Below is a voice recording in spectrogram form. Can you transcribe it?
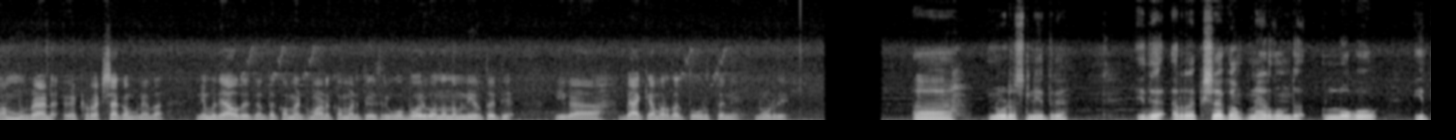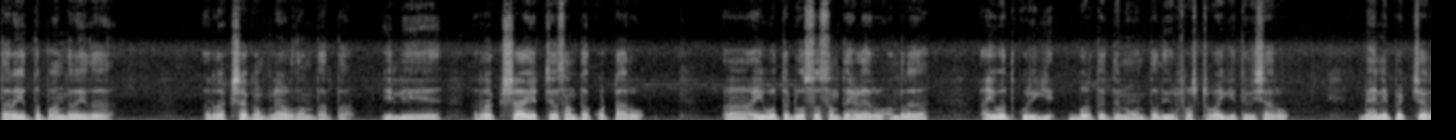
ನಮ್ಮ ಬ್ರ್ಯಾಂಡ್ ರಕ್ಷಾ ಕಂಪ್ನಿಯದ ನಿಮ್ಮದು ಯಾವುದೈತೆ ಅಂತ ಕಮೆಂಟ್ ಮಾಡಿ ಕಮೆಂಟ್ ತಿಳಿಸ್ರಿ. ಒಬ್ಬೊಬ್ರಿಗೆ ಒಂದೊಂದು ನಮೂನಿ ಇರ್ತೈತಿ. ಈಗ ಬ್ಯಾಕ್ ಕ್ಯಾಮ್ರದಾಗ ತೋರಿಸ್ತೇನೆ, ನೋಡಿರಿ. ನೋಡ್ರಿ ಸ್ನೇಹಿತರೆ, ಇದು ರಕ್ಷಾ ಕಂಪ್ನಿಯವ್ರದ್ದು ಒಂದು ಲೋಗೋ ಈ ಥರ ಇತ್ತಪ್ಪ ಅಂದ್ರೆ ಇದು ರಕ್ಷಾ ಕಂಪ್ನಿಯವ್ರದ್ದು ಅಂತ ಅರ್ಥ. ಇಲ್ಲಿ ರಕ್ಷಾ ಎಚ್ ಎಸ್ ಅಂತ ಕೊಟ್ಟಾರು. ಐವತ್ತು ಡೋಸಸ್ ಅಂತ ಹೇಳ್ಯಾರು. ಅಂದ್ರೆ ಐವತ್ತು ಕುರಿಗೆ ಬರ್ತೈತೆ ಅನ್ನುವಂಥದ್ದು ಇವ್ರು ಫಸ್ಟ್ವಾಗಿ ತಿಳಿಸ್ಯಾರು. ಮ್ಯಾನುಫ್ಯಾಕ್ಚರ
